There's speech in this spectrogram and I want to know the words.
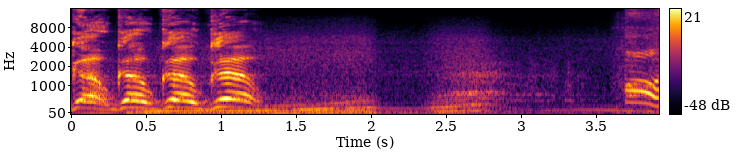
Go, go, go, go! Oh,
